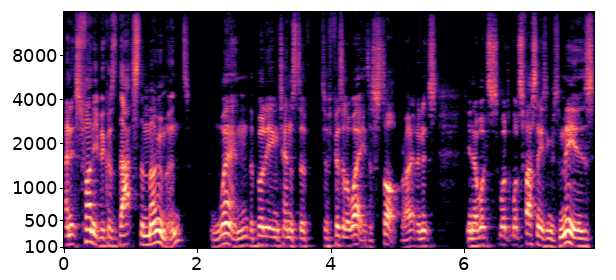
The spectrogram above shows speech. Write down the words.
And it's funny because that's the moment when the bullying tends to to fizzle away, to stop, right? And it's you know what's what, what's fascinating to me is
